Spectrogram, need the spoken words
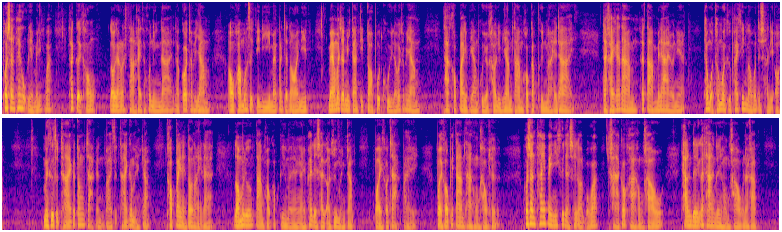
เพราะฉันไพ่หกเหรียญไปนึกว่า ถ้าเกิดเขาเรายังรักษาใครสักคนหนึ่งได้ แล้วก็จะพยายามเอาความรู้สึกดีๆแม้มันจะน้อยนิด แม้มันจะมีการติดต่อพูดคุยเราก็จะพยายามทักเขาไปพยายามคุยกับเขาหรือพยายามตามเขากลับคืนมาให้ได้ แต่ใครก็ตามถ้าตามไม่ได้แล้วเนี่ยทั้งหมดทั้งมวลคือไพ่ขึ้นมาว่าเดชาริออตมันคือสุดท้ายก็ต้องจากกันไปสุดท้ายก็เหมือนกับ เขาไปไหนต่อไหนแล้ว เราไม่รู้ต้องตามเขากลับคืนมายังไงไพ่เดชาริออตคือเหมือนกับ ปล่อยเขาจากไป ปล่อยเขาไปตามทางของเขาเถอะ เพราะฉันไพ่ใบนี้คือเดอะชาริอตบอกว่าขาก็ขาของเขา ทางเดินก็ทางเดินของเขานะครับ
